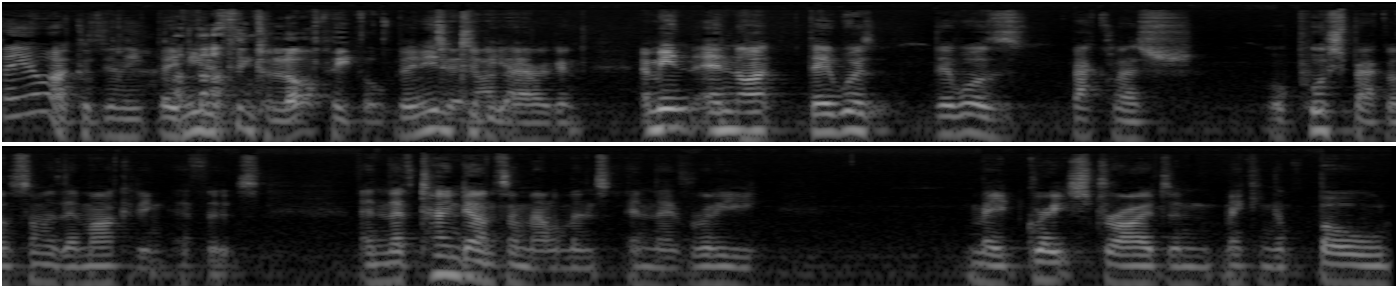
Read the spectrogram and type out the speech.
they are because they, need- they I, needed I think a lot of people they needed to be like arrogant. I mean, and I, there was there was backlash or pushback on some of their marketing efforts, and they've toned down some elements, and they've really made great strides in making a bold,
